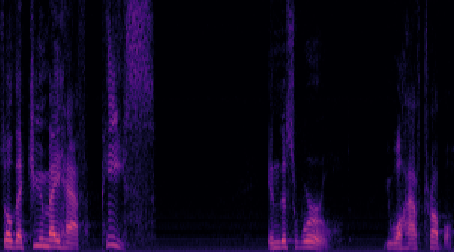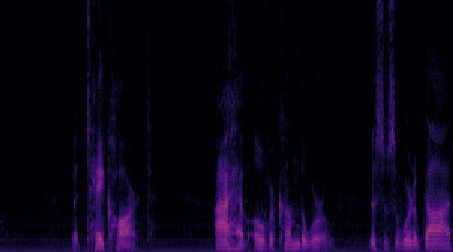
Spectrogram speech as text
so that you may have peace. In this world, you will have trouble, but take heart. I have overcome the world. This is the word of God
